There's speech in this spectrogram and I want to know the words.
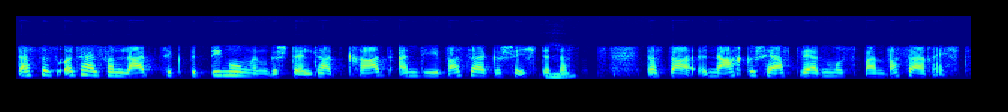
Dass das Urteil von Leipzig Bedingungen gestellt hat, gerade an die Wassergeschichte, mhm. dass, dass da nachgeschärft werden muss beim Wasserrecht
